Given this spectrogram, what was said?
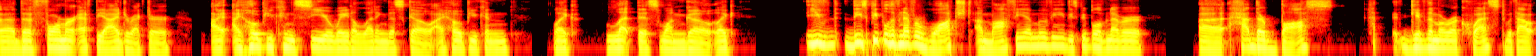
uh, the former FBI director. I, I hope you can see your way to letting this go. I hope you can like let this one go. Like you've these people have never watched a mafia movie. These people have never uh, had their boss give them a request without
